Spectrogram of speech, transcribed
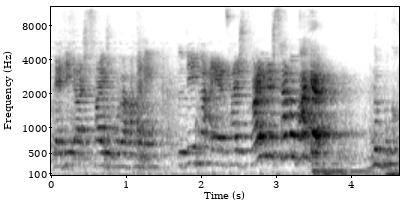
wer den euch Zeichen oder Hammer hängt, zu denen er euer Zeichen freiwillig zusammenpacke. Lumpenkreuz.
